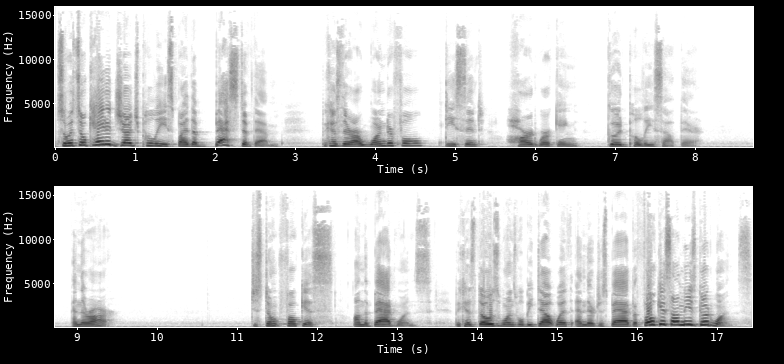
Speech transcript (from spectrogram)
So it's okay to judge police by the best of them because there are wonderful, decent, hardworking, good police out there. And there are. Just don't focus on the bad ones because those ones will be dealt with and they're just bad, but focus on these good ones.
